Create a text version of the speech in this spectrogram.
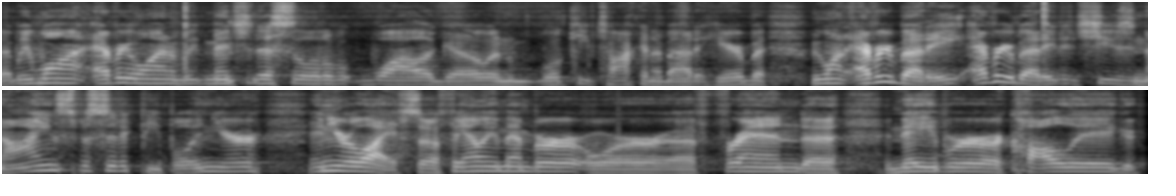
that we want everyone, we mentioned this a little while ago, and we'll keep talking about it here, but we want everybody, everybody to choose nine specific people in your, in your life. So a family member or a friend, a neighbor, a colleague,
